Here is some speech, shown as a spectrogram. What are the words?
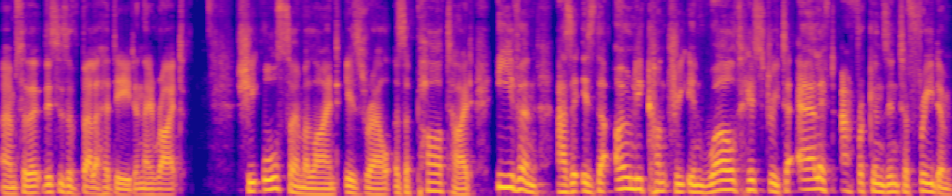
Um, so this is of Bella Hadid, and they write, she also maligned Israel as apartheid, even as it is the only country in world history to airlift Africans into freedom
